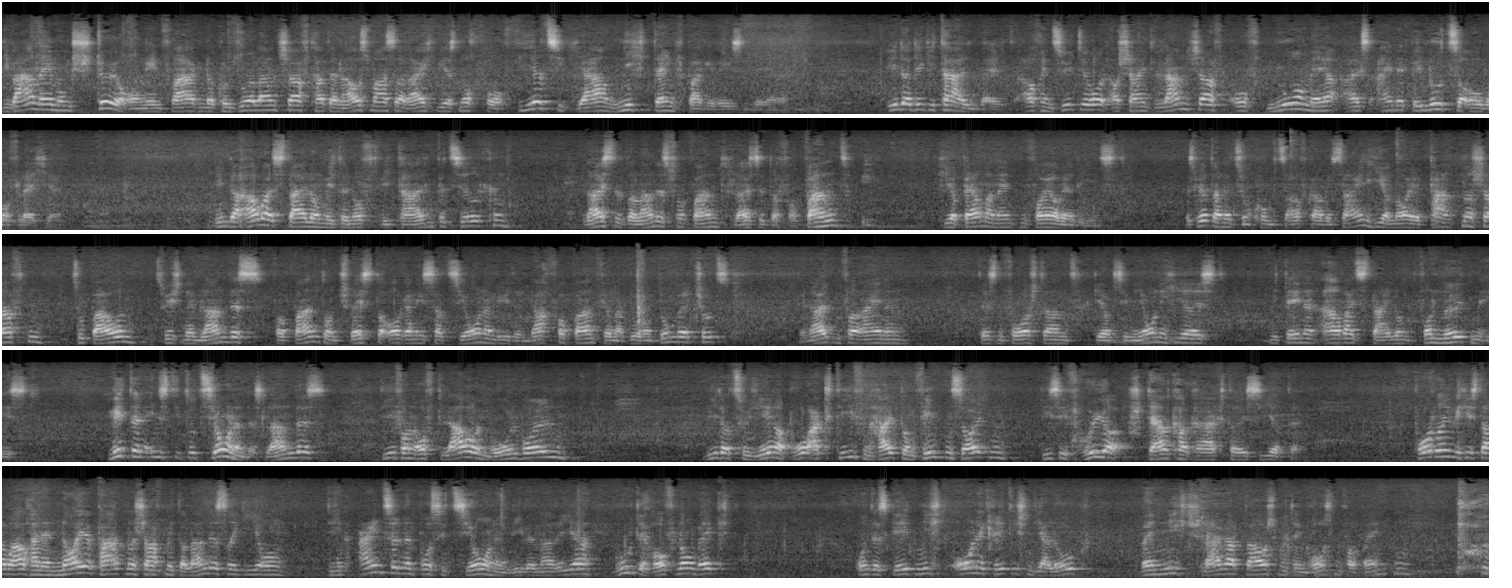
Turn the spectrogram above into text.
Die Wahrnehmungsstörung in Fragen der Kulturlandschaft hat ein Ausmaß erreicht, wie es noch vor 40 Jahren nicht denkbar gewesen wäre. In der digitalen Welt, auch in Südtirol, erscheint Landschaft oft nur mehr als eine Benutzeroberfläche. In der Arbeitsteilung mit den oft vitalen Bezirken leistet der Landesverband, leistet der Verband hier permanenten Feuerwehrdienst. Es wird eine Zukunftsaufgabe sein, hier neue Partnerschaften zu bauen zwischen dem Landesverband und Schwesterorganisationen wie dem Dachverband für Natur- und Umweltschutz den Alpenvereinen, dessen Vorstand Georg Simeoni hier ist, mit denen Arbeitsteilung vonnöten ist. Mit den Institutionen des Landes, die von oft lauem Wohlwollen wieder zu jener proaktiven Haltung finden sollten, die sie früher stärker charakterisierte. Vordringlich ist aber auch eine neue Partnerschaft mit der Landesregierung, die in einzelnen Positionen, liebe Maria, gute Hoffnung weckt und es geht nicht ohne kritischen Dialog, wenn nicht Schlagabtausch mit den großen Verbänden,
